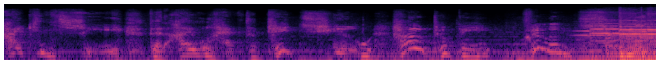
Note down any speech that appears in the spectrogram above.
I can see that I will have to teach you how to be villains.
